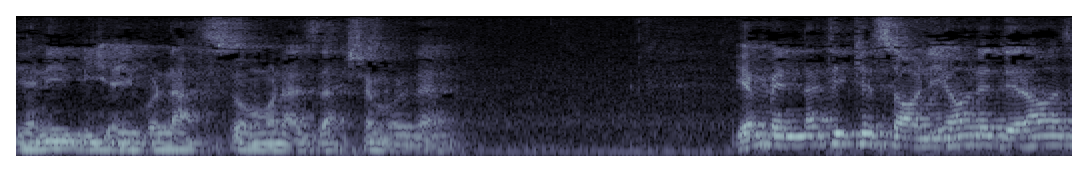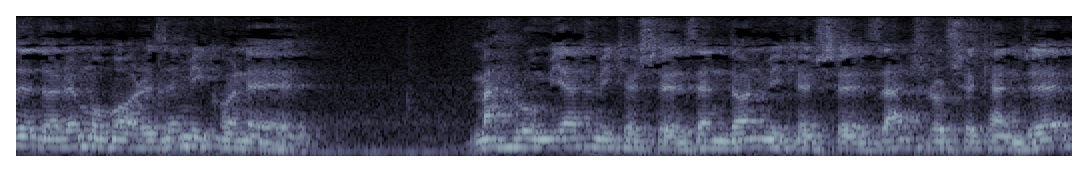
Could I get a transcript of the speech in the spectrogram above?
یعنی بی عیب و نقص و منزه شمردن. یه ملتی که سالیان درازه داره مبارزه می‌کنه. محرومیت می‌کشه زندان می‌کشه زجر و شکنجه.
